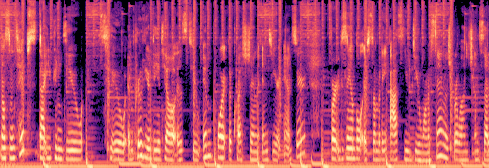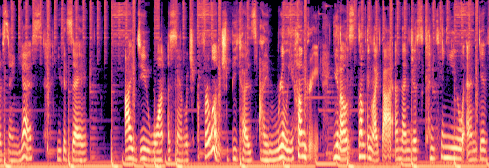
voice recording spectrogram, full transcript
Now, some tips that you can do to improve your detail is to import the question into your answer. For example, if somebody asks you, Do you want a sandwich for lunch? instead of saying yes, you could say, I do want a sandwich for lunch because I'm really hungry, you know, something like that. And then just continue and give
